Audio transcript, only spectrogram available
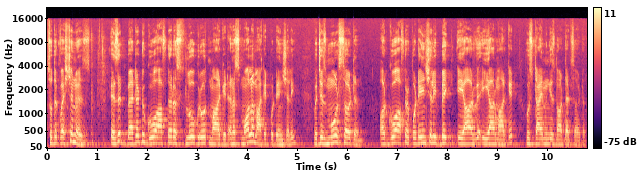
So the question is is it better to go after a slow growth market and a smaller market potentially, which is more certain, or go after a potentially big AR, AR market whose timing is not that certain?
